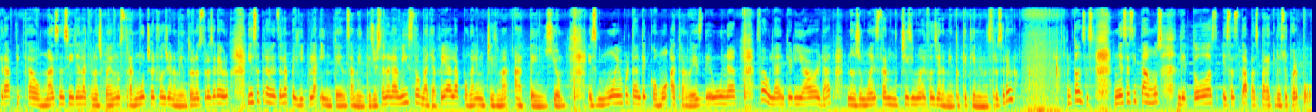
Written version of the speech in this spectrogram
gráfica o más sencilla en la que nos pueden mostrar mucho el funcionamiento de nuestro cerebro y es a través de la película Intensamente. Si usted no la ha visto, vaya, véala, póngale muchísima atención. Es muy importante cómo a través de una fábula en teoría, ¿verdad? Nos muestra muchísimo del funcionamiento que tiene nuestro cerebro. Entonces, necesitamos de todas esas etapas para que nuestro cuerpo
